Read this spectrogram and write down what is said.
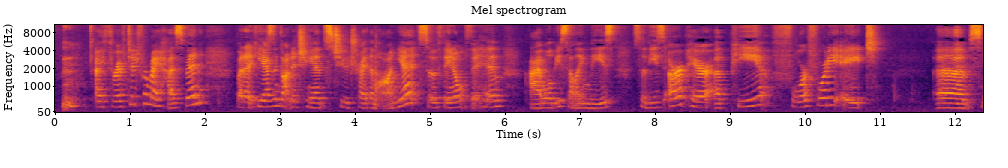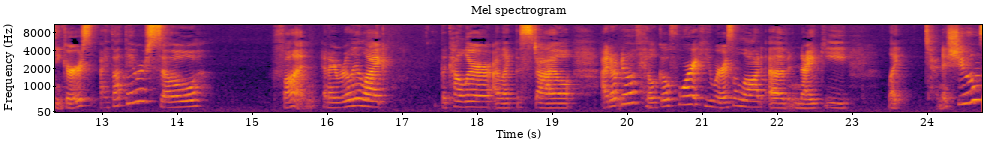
I thrifted for my husband, but he hasn't gotten a chance to try them on yet. So if they don't fit him, I will be selling these. So these are a pair of P448 um, sneakers. I thought they were so fun and I really like the color. I like the style. I don't know if he'll go for it. He wears a lot of Nike like tennis shoes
